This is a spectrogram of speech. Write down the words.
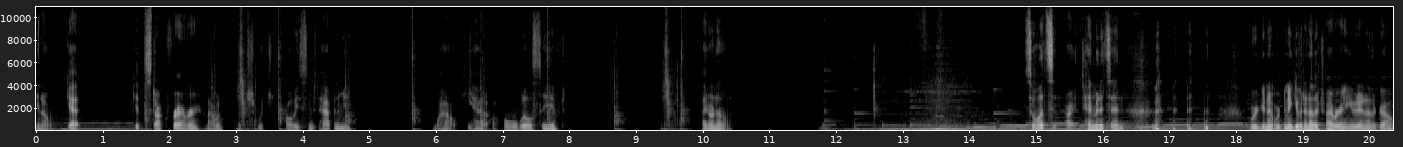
you know get get stuck forever. That would which which always seems to happen to me. Wow, he had a whole will saved. I don't know. So let's see. All right, 10 minutes in. we're to we're to give it another try. We're to give it another go.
